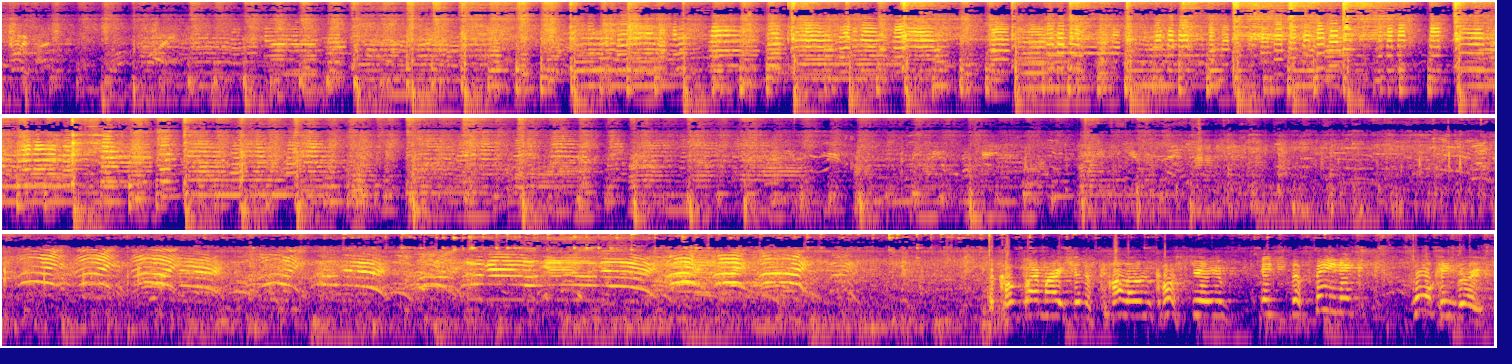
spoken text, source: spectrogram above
enjoyment of colour and costume. It's the Phoenix Walking Group.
